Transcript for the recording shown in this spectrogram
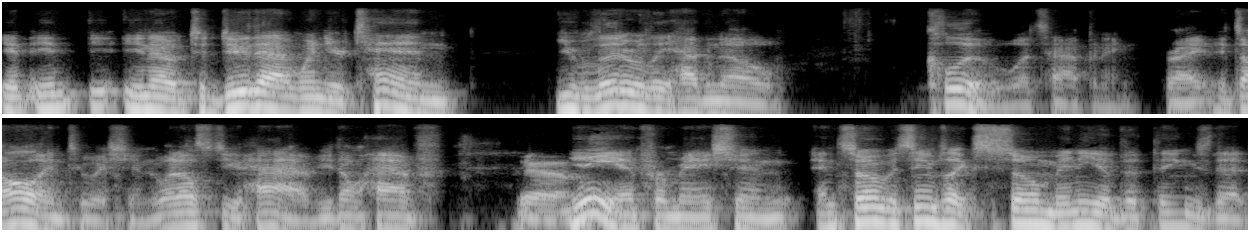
it, it, you know to do that when you're ten, you literally have no clue what's happening, right? It's all intuition. What else do you have? You don't have yeah. any information, and so it seems like so many of the things that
